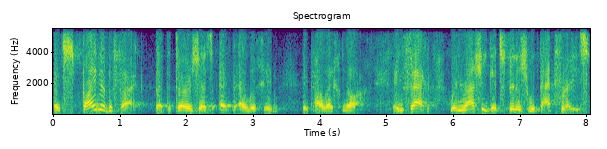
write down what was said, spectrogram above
In spite of the fact that the Torah says et Elohim et halech Noach. In fact, when Rashi gets finished with that phrase,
